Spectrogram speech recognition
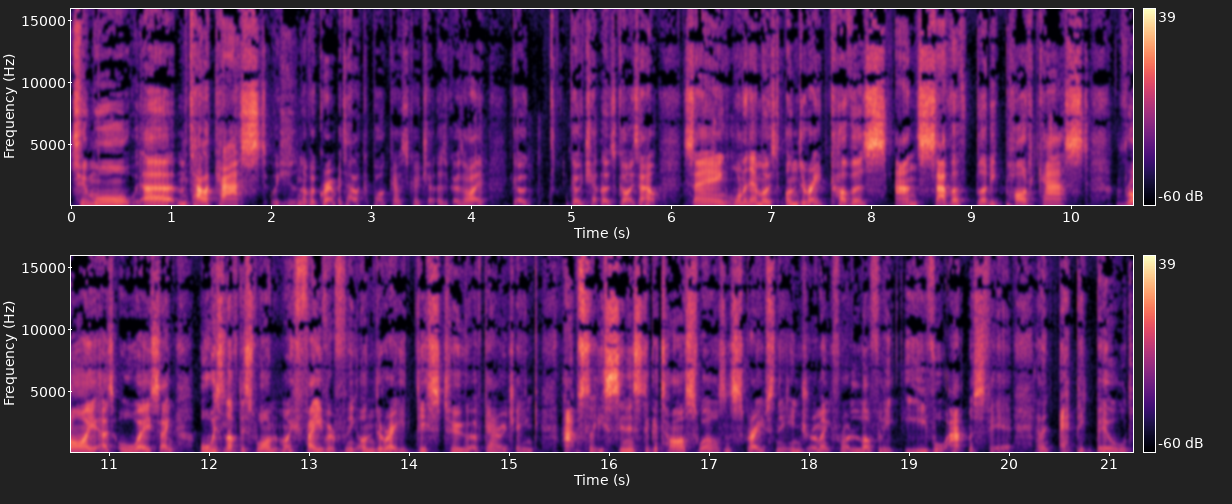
two more uh, Metallicast, which is another great Metallica podcast. Go check those guys out. Go go check those guys out. Saying one of their most underrated covers and Sabbath bloody podcast. Rye, as always, saying always love this one. My favorite from the underrated disc two of Garage Inc. Absolutely sinister guitar swells and scrapes in the intro make for a lovely evil atmosphere and an epic build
